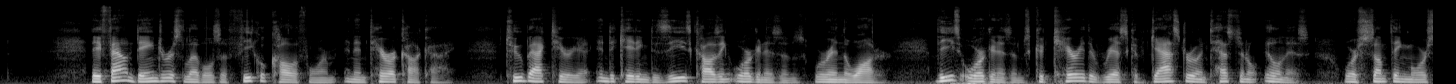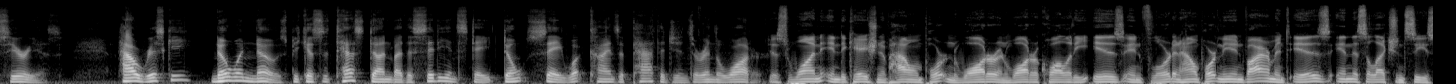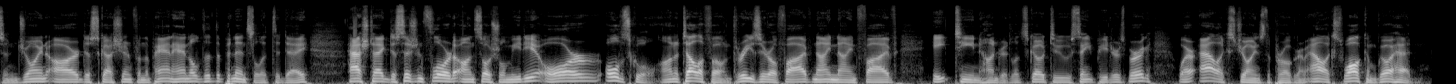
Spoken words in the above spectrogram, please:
They found dangerous levels of fecal coliform and enterococci, two bacteria indicating disease causing organisms were in the water. These organisms could carry the risk of gastrointestinal illness or something more serious. How risky? No one knows because the tests done by the city and state don't say what kinds of pathogens are in the water. Just one indication of how important water and water quality is in Florida and how important the environment is in this election season. Join our discussion from the Panhandle to the Peninsula today. Hashtag Decision Florida on social media or old school on a telephone 305 995 1800. Let's go to St. Petersburg where Alex joins the program. Alex, welcome. Go ahead.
